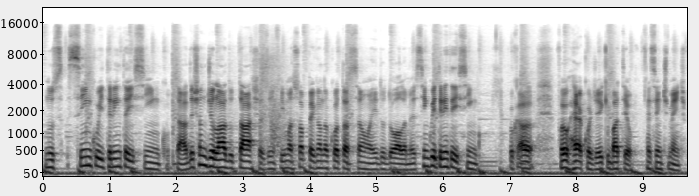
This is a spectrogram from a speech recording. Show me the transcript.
nos 5,35, tá? Deixando de lado taxas, enfim, mas só pegando a cotação aí do dólar mesmo, 5,35 foi o recorde aí que bateu recentemente.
